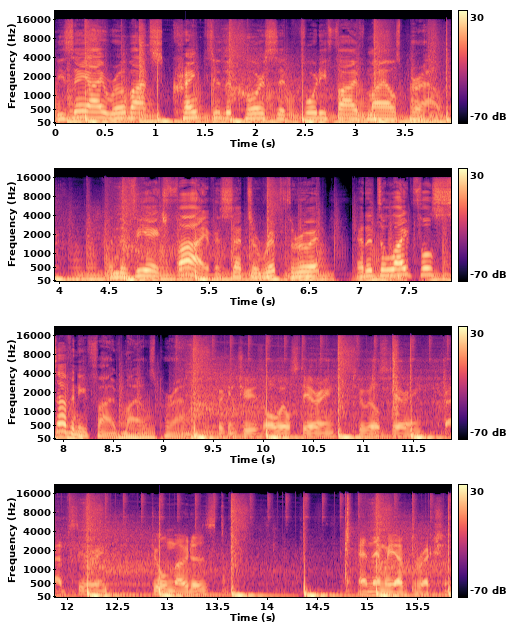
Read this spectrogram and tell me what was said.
These AI robots crank through the course at 45 miles per hour, and the VH5 is set to rip through it at a delightful 75 miles per hour. We can choose all-wheel steering, two-wheel steering, crab steering, dual motors, and then we have direction.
